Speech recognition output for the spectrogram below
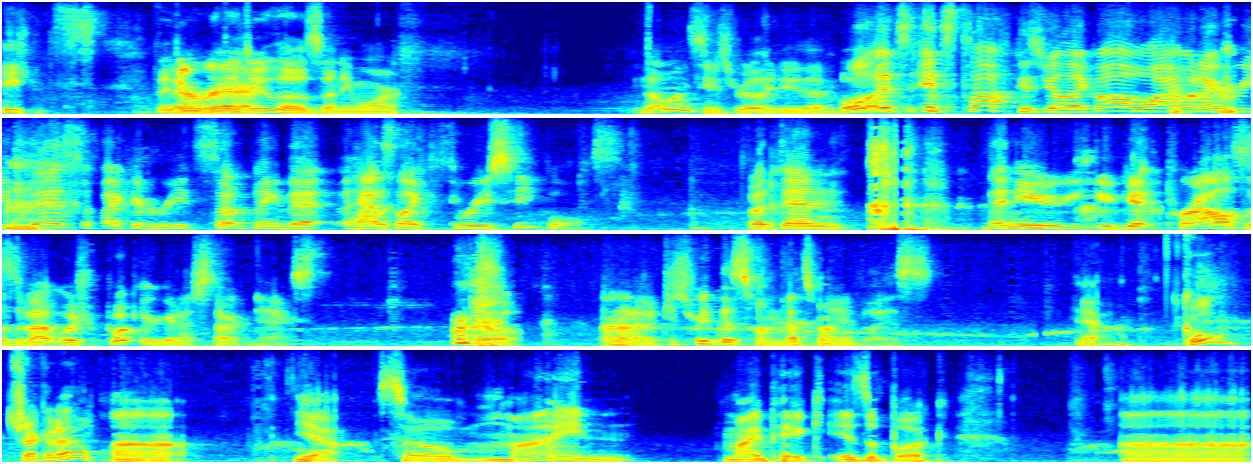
It's- They they're don't really rare. do those anymore. No one seems to really do them. Well, it's it's tough because you're like, oh, why would I read this if I could read something that has like three sequels? But then, then you you get paralysis about which book you're going to start next. So I don't know. Just read this one. That's my advice. Yeah. Cool. Check it out. Uh, yeah. So mine, my pick is a book. Uh,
